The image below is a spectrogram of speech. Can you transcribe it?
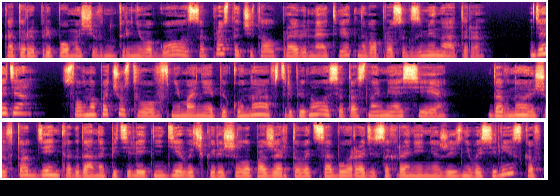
который при помощи внутреннего голоса просто читал правильный ответ на вопрос экзаменатора. «Дядя!» Словно почувствовав внимание опекуна, встрепенулась от сна Миосея. Давно, еще в тот день, когда она пятилетней девочкой решила пожертвовать собой ради сохранения жизни Василисков,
